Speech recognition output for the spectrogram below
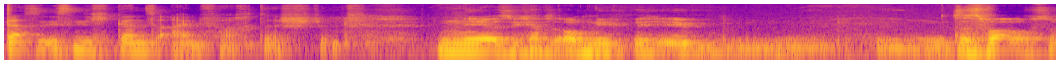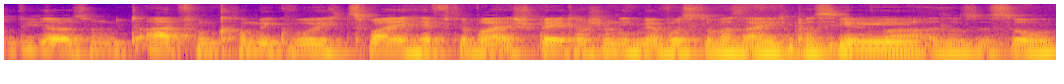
Das ist nicht ganz einfach, das stimmt. Nee, also ich habe es auch nie. Ich, das war auch so wieder so eine Art von Comic, wo ich zwei Hefte später schon nicht mehr wusste, was eigentlich passiert Mhm. war. Also es ist so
